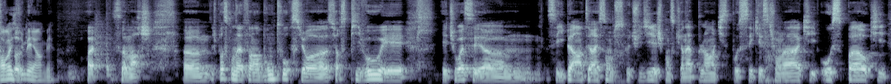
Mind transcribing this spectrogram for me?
en résumé, hein, mais. Ouais, ça marche. je pense qu'on a fait un bon tour sur, sur ce pivot et, et tu vois, c'est c'est hyper intéressant tout ce que tu dis et je pense qu'il y en a plein qui se posent ces questions-là, qui osent pas ou qui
